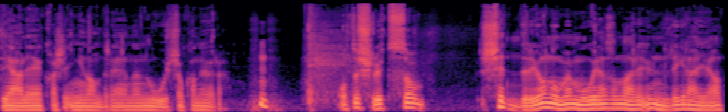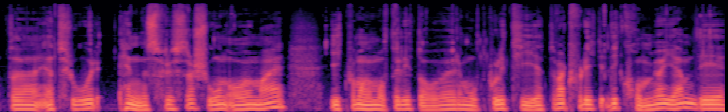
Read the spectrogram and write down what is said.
det er det kanskje ingen andre enn en mor som kan gjøre. Og til slutt så skjedde det jo noe med mor, en sånn der underlig greie at uh, jeg tror hennes frustrasjon over meg gikk på mange måter litt over mot politiet etter hvert. For de, de kom jo hjem. De,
